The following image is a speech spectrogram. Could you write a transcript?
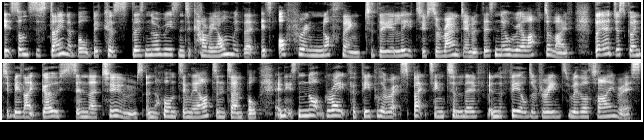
it's unsustainable because there's no reason to carry on with it. It's offering nothing to the elite who surround him. There's no real afterlife. They are just going to be like ghosts in their tombs and haunting the Aten temple. And it's not great for people who are expecting to live in the field of reeds with Osiris.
